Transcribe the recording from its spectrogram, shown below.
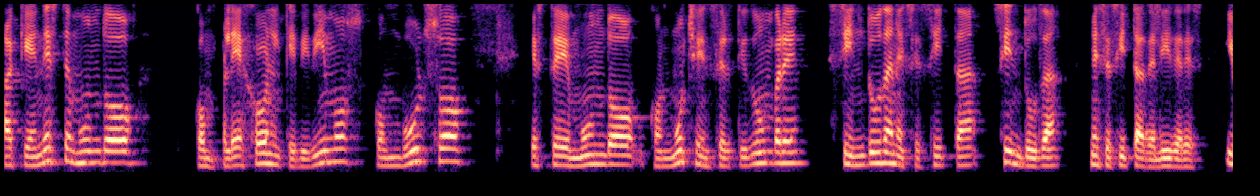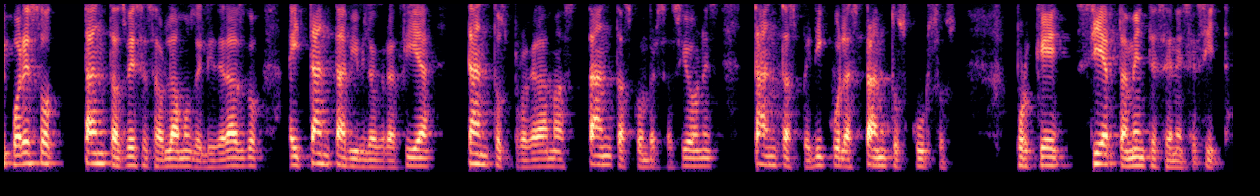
a que en este mundo complejo en el que vivimos, convulso, este mundo con mucha incertidumbre, sin duda necesita, sin duda, necesita de líderes. Y por eso tantas veces hablamos de liderazgo, hay tanta bibliografía, tantos programas, tantas conversaciones, tantas películas, tantos cursos, porque ciertamente se necesita.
